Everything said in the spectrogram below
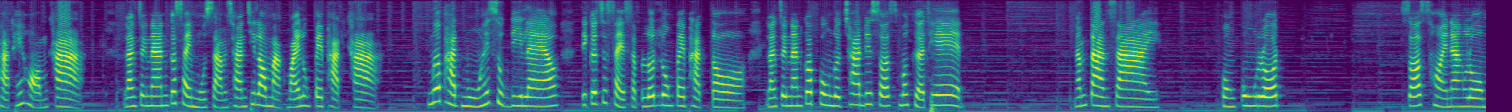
ผัดให้หอมค่ะ หลังจากนั้นก็ใส่หมูสามชั้นที่เราหมักไว้ลงไปผัดค่ะ เมื่อผัดหมูให้สุกดีแล้วติ๊กก็จะใส่สับปะรดลงไปผัดต่อ หลังจากนั้นก็ปรุงรสชาติด้วยซอสมะเขือเทศ น้ำตาลทราย ผงปรุงรส ซอสหอยนางรม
